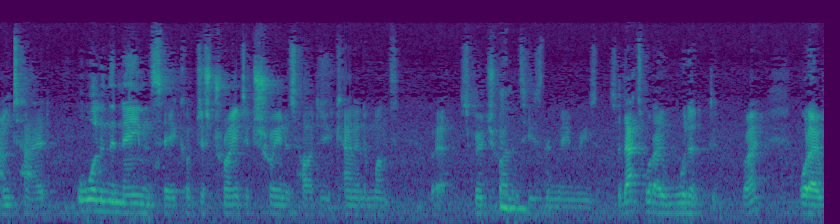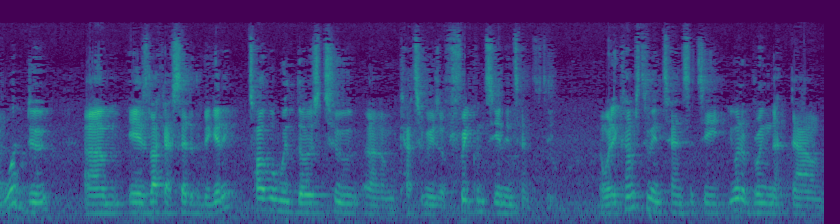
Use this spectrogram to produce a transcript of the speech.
I'm tired, all in the name and sake of just trying to train as hard as you can in a month where spirituality mm-hmm. is the main reason. So that's what I wouldn't do, right? What I would do um, is, like I said at the beginning, toggle with those two um, categories of frequency and intensity. And when it comes to intensity, you want to bring that down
